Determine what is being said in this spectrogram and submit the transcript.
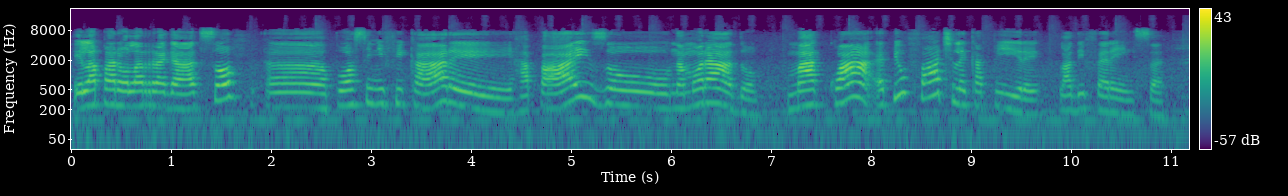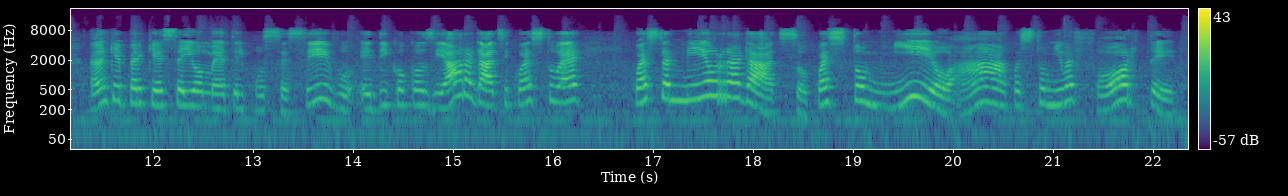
e la parola ragazzo uh, può significare rapaz o namorado, ma qua è più facile capire la differenza. Anche perché se io metto il possessivo e dico così, ah ragazzi, questo è questo è mio ragazzo, questo mio, ah, questo mio è forte.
